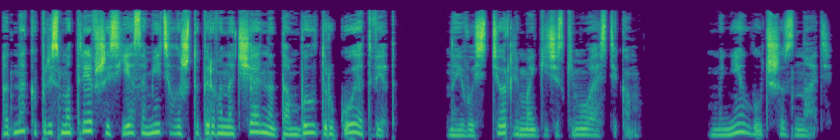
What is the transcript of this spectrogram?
Однако, присмотревшись, я заметила, что первоначально там был другой ответ, но его стерли магическим ластиком. «Мне лучше знать».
